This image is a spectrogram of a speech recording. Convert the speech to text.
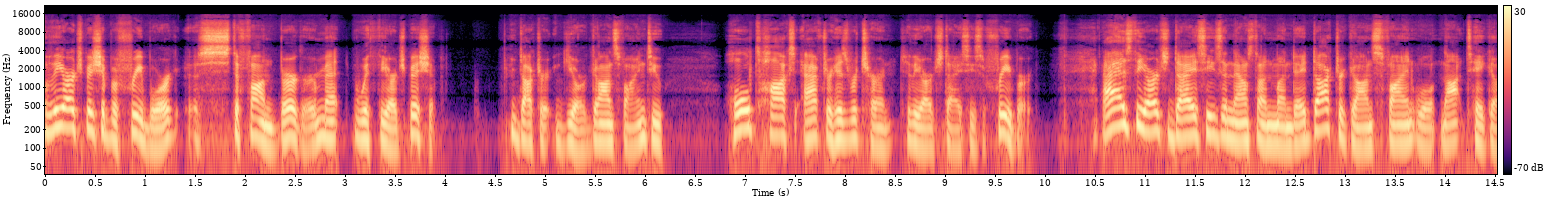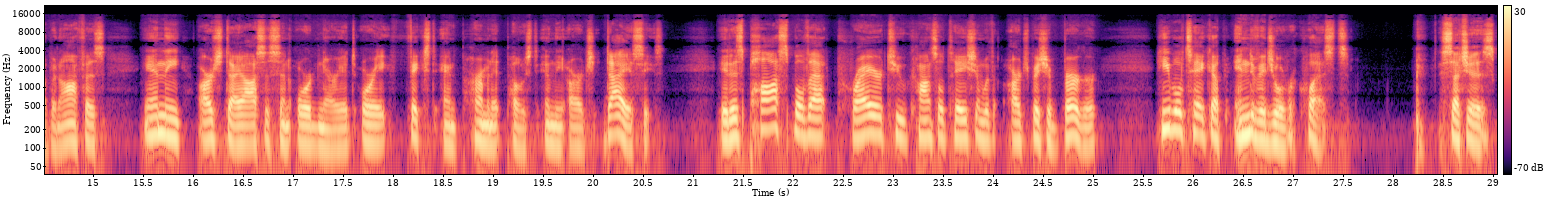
The Archbishop of Freiburg, Stephan Burger, met with the Archbishop. Dr. Georg Gänswein to hold talks after his return to the Archdiocese of Freiburg. As the Archdiocese announced on Monday, Dr. Gänswein will not take up an office in the Archdiocesan Ordinariate or a fixed and permanent post in the Archdiocese. It is possible that prior to consultation with Archbishop Burger, he will take up individual requests, such as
